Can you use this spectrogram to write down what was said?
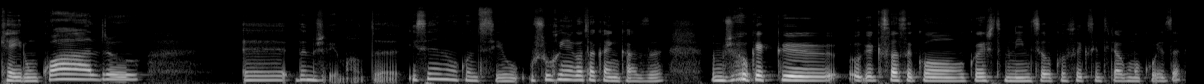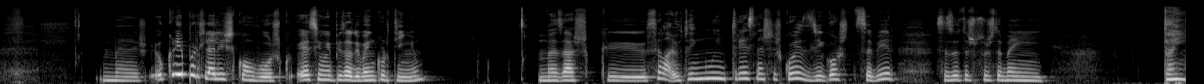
cair um quadro. Uh, vamos ver, malta. Isso ainda não aconteceu. O churrinho agora está cá em casa. Vamos ver o que é que, o que, é que se faça com, com este menino, se ele consegue sentir alguma coisa. Mas eu queria partilhar isto convosco. É assim um episódio bem curtinho, mas acho que, sei lá, eu tenho um interesse nestas coisas e gosto de saber se as outras pessoas também têm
